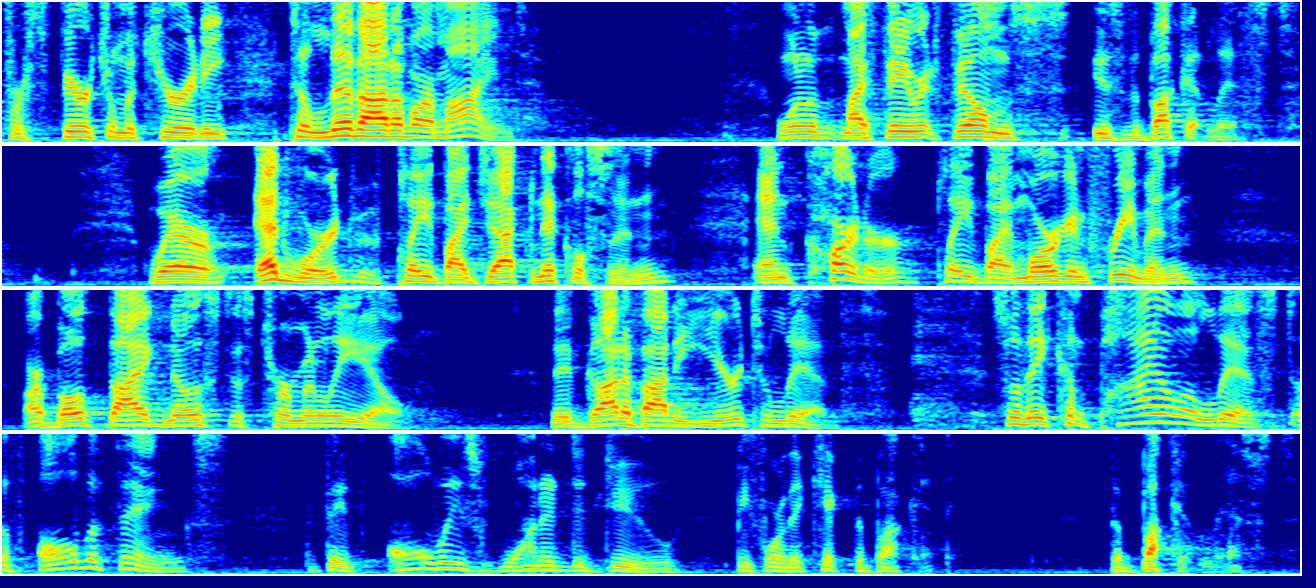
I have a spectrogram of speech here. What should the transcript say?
for spiritual maturity to live out of our mind. One of my favorite films is The Bucket List, where Edward, played by Jack Nicholson, and Carter, played by Morgan Freeman, are both diagnosed as terminally ill. They've got about a year to live. So they compile a list of all the things that they've always wanted to do before they kick the bucket the bucket list.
